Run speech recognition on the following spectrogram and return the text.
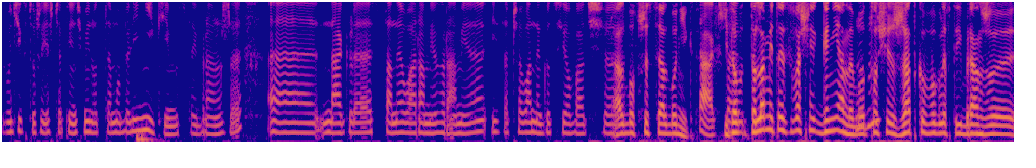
ludzi, którzy jeszcze pięć minut temu byli nikim w tej branży, e, nagle stanęła ramię w ramię i zaczęła negocjować. e, Albo wszyscy, albo nikt. tak, I że to, to dla mnie to jest właśnie genialne, bo Mhm. to się rzadko w ogóle w tej branży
